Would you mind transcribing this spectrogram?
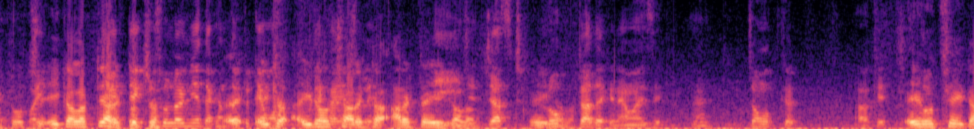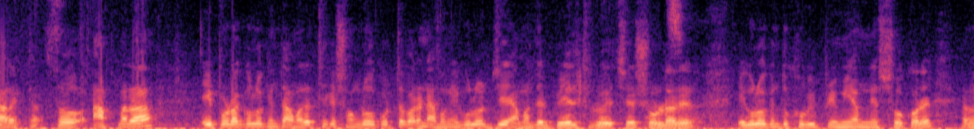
একটা হচ্ছে এই কালারটি আর একটা হচ্ছে শোল্ডার নিয়ে দেখেন তো একটু কেমন এইটা হচ্ছে আরেকটা আরেকটা এই কালার। জাস্ট লুকটা দেখেন অ্যামেজিং হ্যাঁ? চমৎকার। ওকে এই হচ্ছে এটা আরেকটা। সো আপনারা এই প্রোডাক্টগুলো কিন্তু আমাদের থেকে সংগ্রহ করতে পারেন এবং এগুলোর যে আমাদের বেল্ট রয়েছে শোল্ডারের এগুলো কিন্তু খুবই প্রিমিয়ামনেস শো করে এবং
